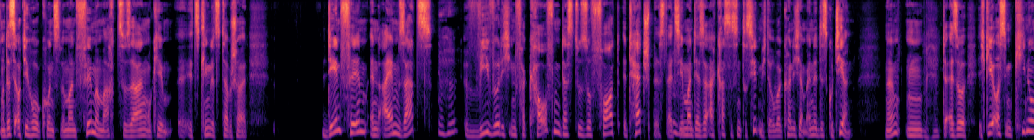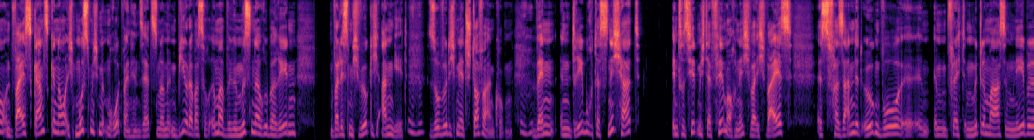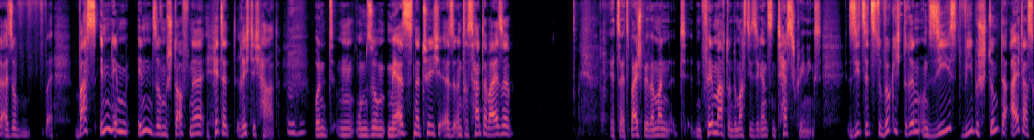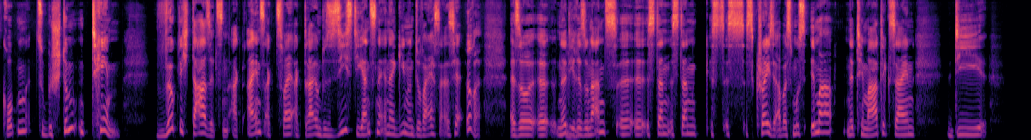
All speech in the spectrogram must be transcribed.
und das ist auch die hohe Kunst, wenn man Filme macht, zu sagen, okay, jetzt klingt jetzt total bescheuert, den Film in einem Satz, mhm. wie würde ich ihn verkaufen, dass du sofort attached bist, als mhm. jemand, der sagt, ah krass, das interessiert mich, darüber könnte ich am Ende diskutieren. Ne? Mm. Mhm. Also ich gehe aus dem Kino und weiß ganz genau, ich muss mich mit einem Rotwein hinsetzen oder mit einem Bier oder was auch immer, wir müssen darüber reden, weil es mich wirklich angeht. Mhm. So würde ich mir jetzt Stoffe angucken. Mhm. Wenn ein Drehbuch das nicht hat, interessiert mich der Film auch nicht, weil ich weiß, es versandet irgendwo äh, im, im vielleicht im Mittelmaß, im Nebel. Also was in dem in so einem Stoff ne hittet richtig hart. Mhm. Und um, umso mehr ist es natürlich, also interessanterweise Jetzt als Beispiel, wenn man einen Film macht und du machst diese ganzen Test-Screenings, sitzt du wirklich drin und siehst, wie bestimmte Altersgruppen zu bestimmten Themen wirklich da sitzen, Akt 1, Akt 2, Akt 3 und du siehst die ganzen Energien und du weißt, das ist ja irre. Also äh, ne, die mhm. Resonanz äh, ist dann ist dann ist, ist, ist crazy, aber es muss immer eine Thematik sein, die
